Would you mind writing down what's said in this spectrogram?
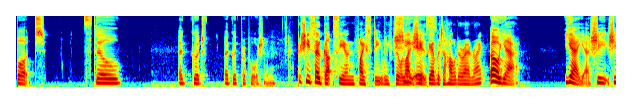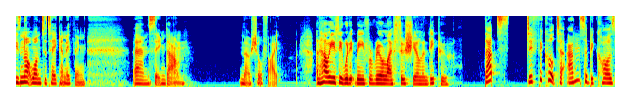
but still a good a good proportion. But she's so gutsy and feisty. We feel She like she'd is. be able to hold her own, right? Oh yeah, yeah, yeah. She she's not one to take anything um, sitting down. No, she'll fight. And how easy would it be for real life Sushil and Deepu? That's difficult to answer because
